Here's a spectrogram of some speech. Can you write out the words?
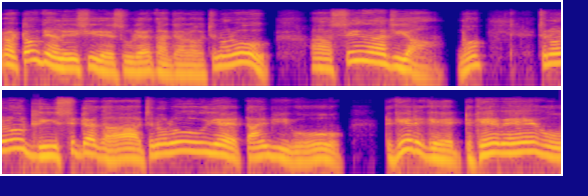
အဲ့တော့တုံ့ပြန်လေးရှိတယ်ဆိုတဲ့အခါကျတော့ကျွန်တော်တို့အာစဉ်းစားကြည့်အောင်နော်ကျွန်တော်တို့ဒီစစ်တပ်ကကျွန်တော်တို့ရဲ့တိုင်းပြည်ကို တကယ်တကယ်တကယ်ပဲဟို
